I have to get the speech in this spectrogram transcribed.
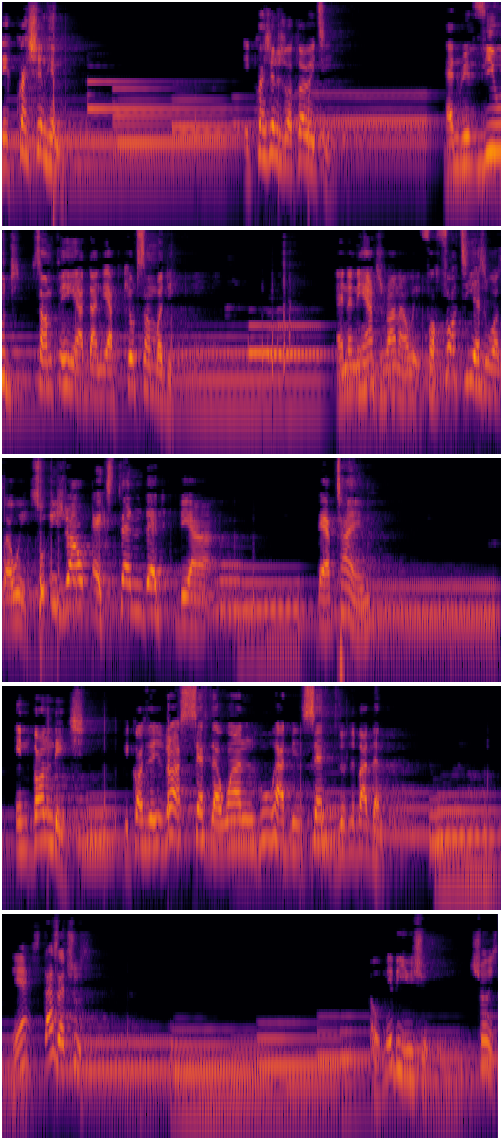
They questioned him. They questioned his authority and revealed something he had done. He had killed somebody. And then he had to run away. For 40 years he was away. So Israel extended their, their time in bondage because they did not accept the one who had been sent to deliver them. Yes, that's the truth. Oh, maybe you should show us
